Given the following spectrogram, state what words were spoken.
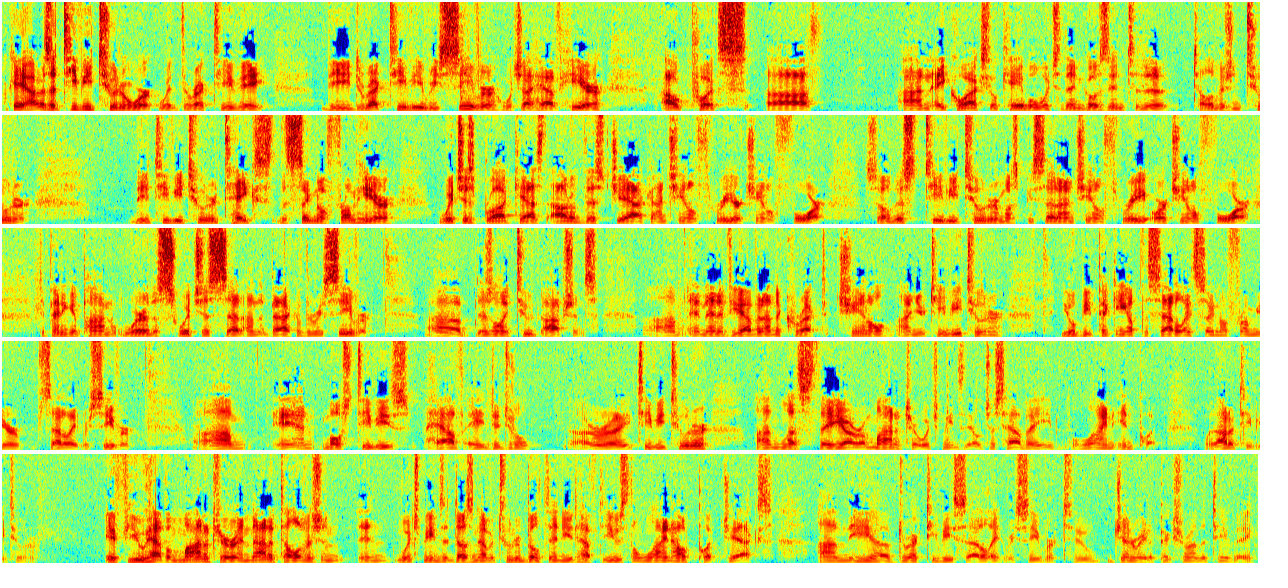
Okay, how does a TV tuner work with DirecTV? The DirecTV receiver, which I have here, outputs uh, on a coaxial cable, which then goes into the television tuner. The TV tuner takes the signal from here, which is broadcast out of this jack on channel 3 or channel 4. So this TV tuner must be set on channel 3 or channel 4, depending upon where the switch is set on the back of the receiver. Uh, there's only two options. Um, and then if you have it on the correct channel on your TV tuner, you'll be picking up the satellite signal from your satellite receiver. Um, and most TVs have a digital uh, or a TV tuner unless they are a monitor, which means they'll just have a line input without a TV tuner. If you have a monitor and not a television, which means it doesn't have a tuner built in, you'd have to use the line output jacks on the uh, DirecTV satellite receiver to generate a picture on the TV.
